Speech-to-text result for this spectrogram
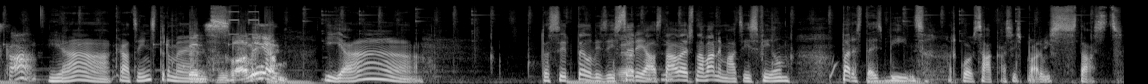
skan. Jā, kāds pēc instruments. zvaniem. Jā. Tas ir televīzijas Jā. seriāls. Tā vairs nav animācijas filma. Parastais bīns, ar ko sākās vispār viss stāsts.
